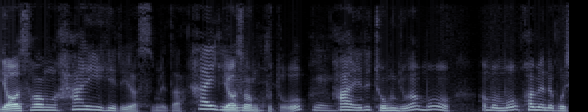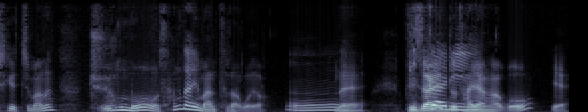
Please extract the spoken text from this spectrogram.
여성 하이힐이었습니다. 하이힐. 여성 구두. 예. 하이힐이 종류가 뭐 한번 뭐 화면에 보시겠지만은 쭉 뭐 상당히 많더라고요. 오. 네. 디자인도 다양하고 예.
